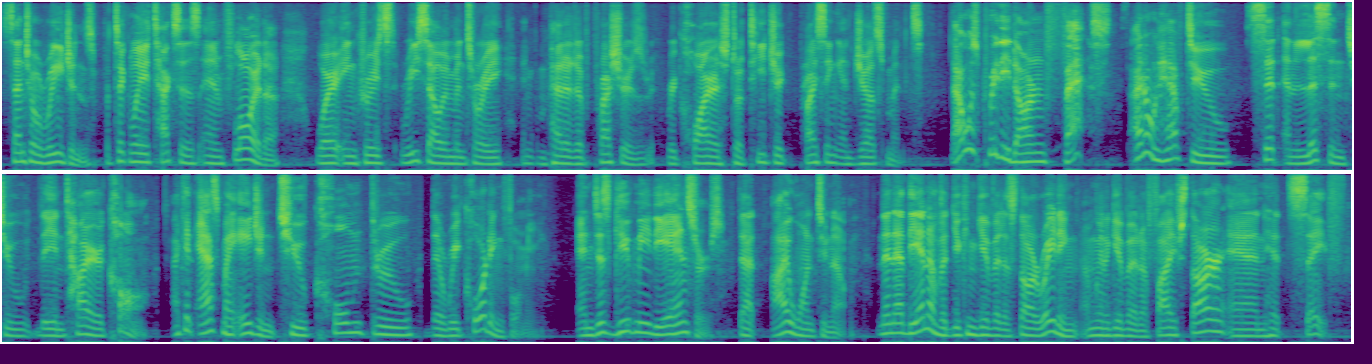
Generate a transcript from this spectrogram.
central regions, particularly Texas and Florida, where increased resale inventory and competitive pressures require strategic pricing adjustments. That was pretty darn fast. I don't have to sit and listen to the entire call. I can ask my agent to comb through the recording for me and just give me the answers that I want to know. And then at the end of it, you can give it a star rating. I'm going to give it a five star and hit save.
